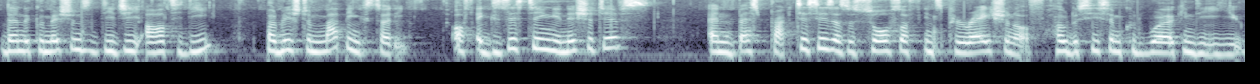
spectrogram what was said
Then the Commission's DG RTD published a mapping study of existing initiatives and best practices as a source of inspiration of how the system could work in the EU.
